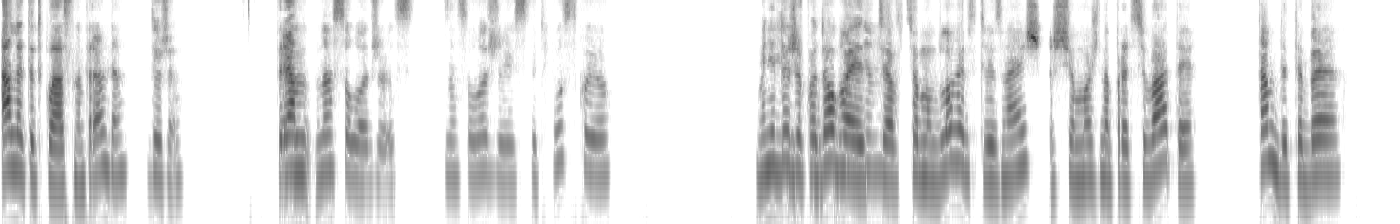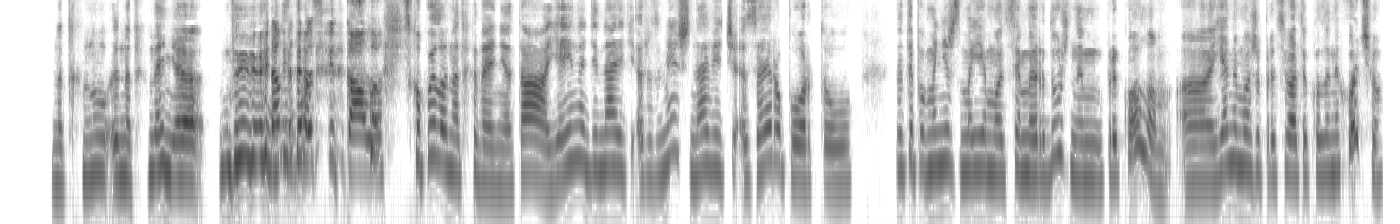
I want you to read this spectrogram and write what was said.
Але тут класно, правда? Дуже. Прям насолоджуюсь. Насолоджуюсь відпусткою. Мені дуже подобається в цьому блогерстві, знаєш, що можна працювати там, де тебе натхну... натхнення Там, де тебе спіткало. схопило натхнення. Та я іноді навіть розумієш, навіть з аеропорту. Ну, типу, мені ж з моїм цим рдужним приколом е, я не можу працювати, коли не хочу.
